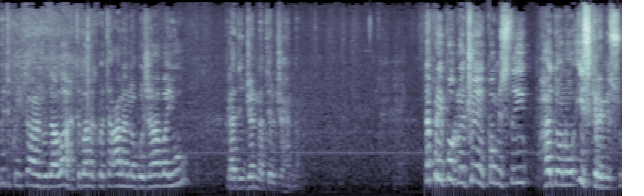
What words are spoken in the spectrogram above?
Ljudi koji kažu da Allah tabarak wa ta'ala ne obožavaju radi džennata ili džahannama. Na prvi pogled čovjek pomisli, hajde ono, iskreni su.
